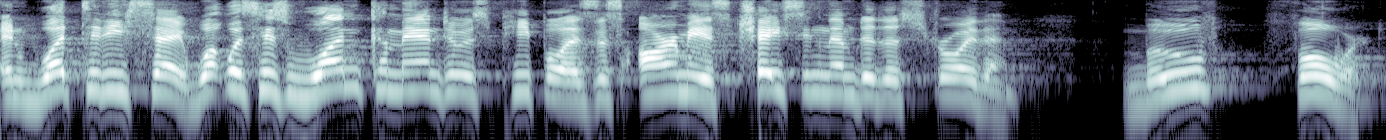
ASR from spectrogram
And what did He say? What was His one command to His people as this army is chasing them to destroy them? Move forward.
